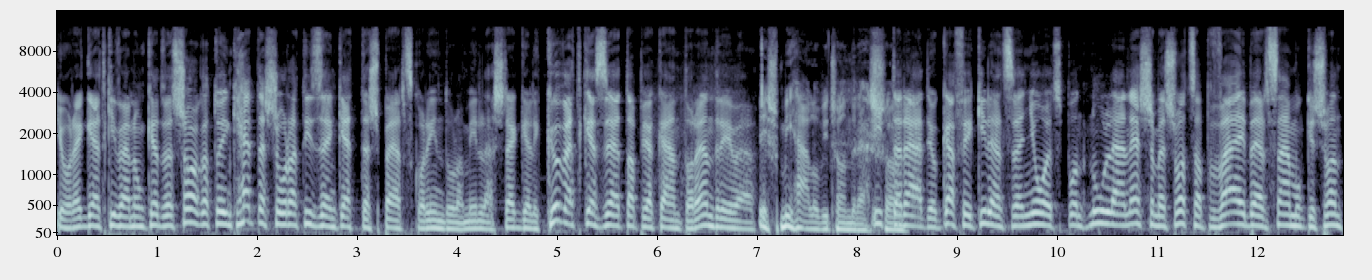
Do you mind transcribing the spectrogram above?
Jó reggelt kívánunk, kedves hallgatóink! 7 óra 12-es perckor indul a Millás reggeli. Következő etapja Kántor Endrével. És Mihálovics Andrással. Itt a Rádió Café 98.0-án SMS, WhatsApp, Viber számunk is van.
